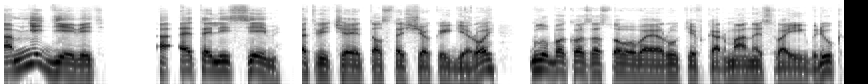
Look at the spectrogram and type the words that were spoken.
а мне девять, а это ли семь?» — отвечает толстощекий герой — глубоко засовывая руки в карманы своих брюк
